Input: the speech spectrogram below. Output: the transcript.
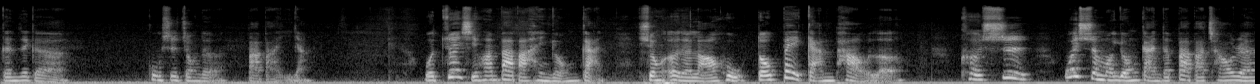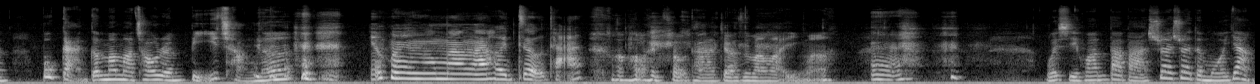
跟这个故事中的爸爸一样。我最喜欢爸爸很勇敢，凶恶的老虎都被赶跑了。可是为什么勇敢的爸爸超人不敢跟妈妈超人比一场呢？因为妈妈会揍他。妈妈会揍他，就是妈妈赢吗？嗯，我喜欢爸爸帅帅的模样，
